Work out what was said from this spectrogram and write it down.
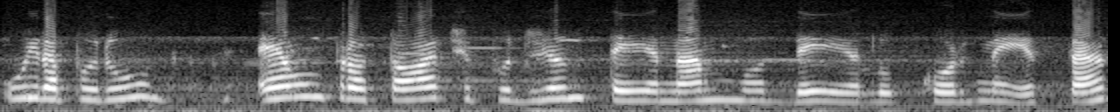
Uirapuru é um protótipo de antena modelo corneta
